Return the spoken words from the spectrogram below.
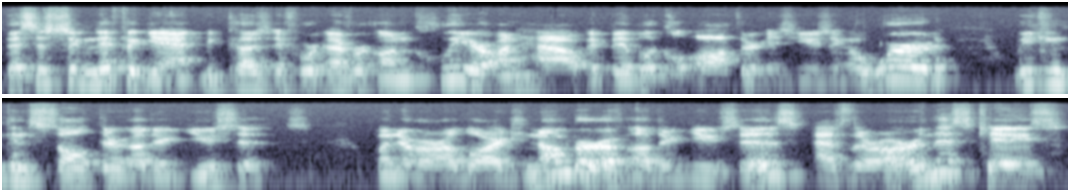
This is significant because if we're ever unclear on how a biblical author is using a word, we can consult their other uses. When there are a large number of other uses, as there are in this case,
